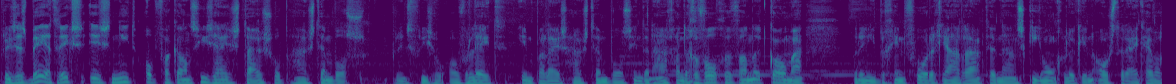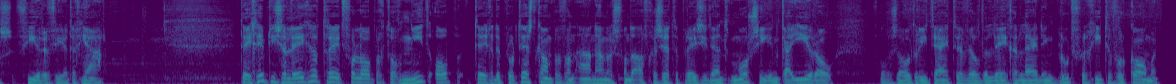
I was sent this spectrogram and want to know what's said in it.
Prinses Beatrix is niet op vakantie, zij is thuis op Huis ten Bosch. Prins Friso overleed in Paleis Huis ten Bosch in Den Haag... aan de gevolgen van het coma waarin hij begin vorig jaar raakte... na een ski-ongeluk in Oostenrijk. Hij was 44 jaar. Het Egyptische leger treedt voorlopig toch niet op... tegen de protestkampen van aanhangers van de afgezette president Morsi in Cairo. Volgens autoriteiten wil de legerleiding bloedvergieten voorkomen.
